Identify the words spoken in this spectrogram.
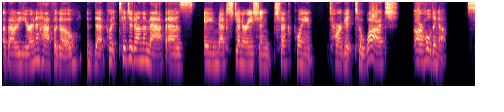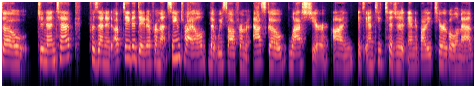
about a year and a half ago that put TIGIT on the map as a next generation checkpoint target to watch are holding up. So Genentech presented updated data from that same trial that we saw from ASCO last year on its anti-TIGIT antibody tiragolumab,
